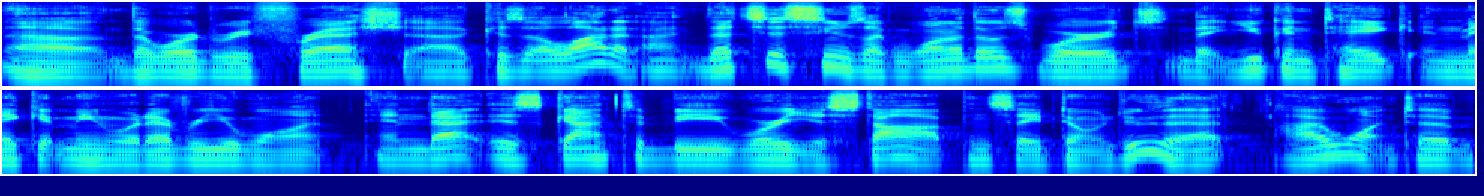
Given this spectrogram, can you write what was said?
uh, the word refresh because a lot of I, that just seems like one of those words that you can take and make it mean whatever you want, and that has got to be where you stop and say, "Don't do that." I want to,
